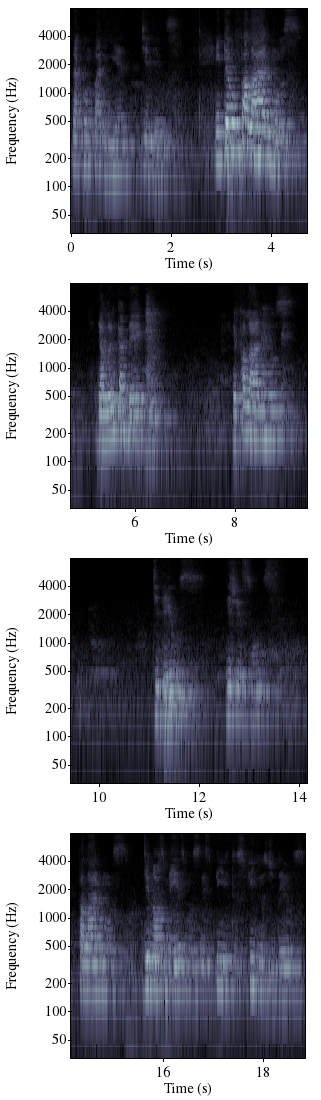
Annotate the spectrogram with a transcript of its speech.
da companhia de Deus. Então, falarmos de Allan Kardec é falarmos de Deus, de Jesus, falarmos de nós mesmos, espíritos, filhos de Deus,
